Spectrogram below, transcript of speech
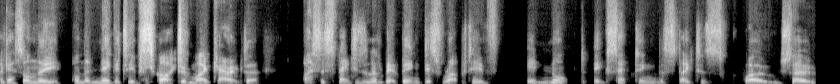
I guess on the on the negative side of my character, I suspect it's a little bit being disruptive in not accepting the status quo. So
